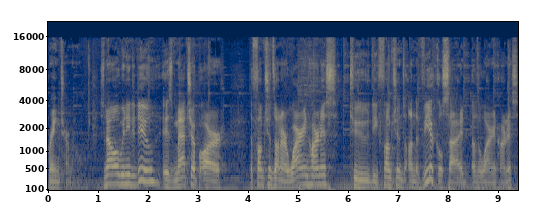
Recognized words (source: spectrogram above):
ring terminal. So now all we need to do is match up our the functions on our wiring harness to the functions on the vehicle side of the wiring harness,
